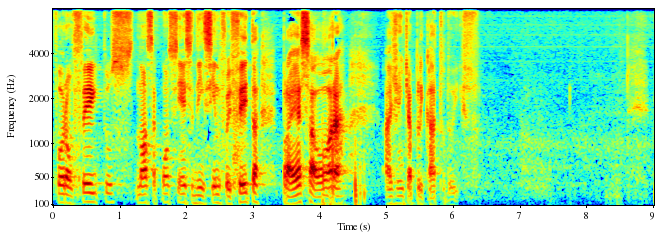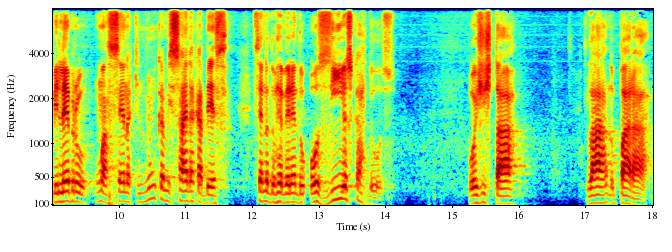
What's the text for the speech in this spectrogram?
foram feitos, nossa consciência de ensino foi feita para essa hora a gente aplicar tudo isso. Me lembro uma cena que nunca me sai da cabeça, cena do reverendo Osias Cardoso. Hoje está lá no Pará,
